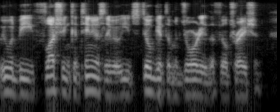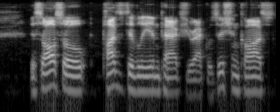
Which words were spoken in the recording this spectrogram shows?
we would be flushing continuously, but you'd still get the majority of the filtration. This also positively impacts your acquisition costs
